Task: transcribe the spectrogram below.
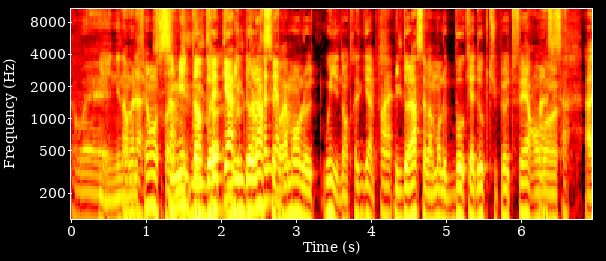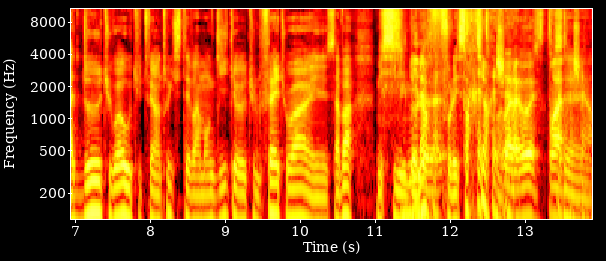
il y a Ouais. une énorme voilà. différence. 6 000 1000 d'entrée de gamme, 1000 dollars, c'est vraiment le. Oui, d'entrée de gamme. Ouais. 1000 dollars, c'est vraiment le beau cadeau que tu peux te faire en, Ouais, euh, à deux, tu vois, où tu te fais un truc, si t'es vraiment geek, euh, tu le fais, tu vois, et ça va. Mais 6000 6000, dollars, euh, faut les sortir. très quoi. cher. Ouais, ouais. C'est très, très cher.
